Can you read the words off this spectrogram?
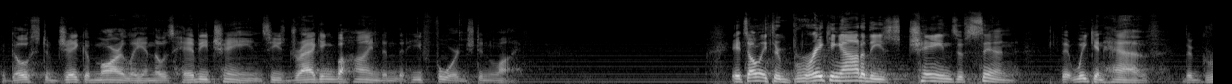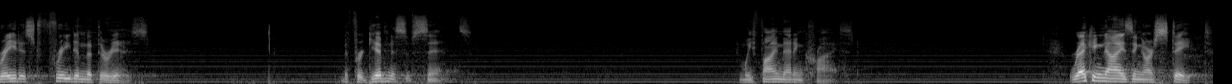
the ghost of Jacob Marley and those heavy chains he's dragging behind him that he forged in life. It's only through breaking out of these chains of sin that we can have the greatest freedom that there is the forgiveness of sins. And we find that in Christ. Recognizing our state,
